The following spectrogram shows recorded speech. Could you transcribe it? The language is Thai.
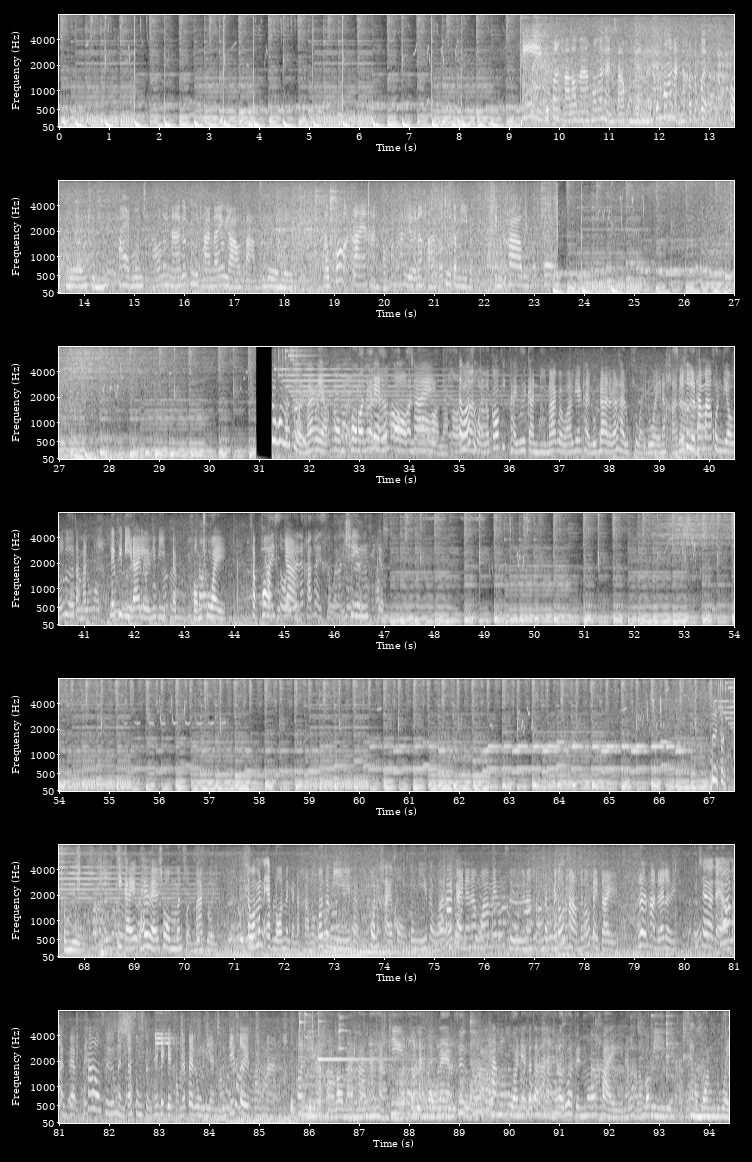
ทุกคนคะเรามาห้องอาหารเช้าของแรมแล้วซึ่งห้องอาหารนะเขาจะเปิด 6 โมงถึง 8 โมงเช้าเลยนะ ก็คือทานได้ยาวๆ 3 ชั่วโมงเลย แล้วก็รายอาหารเขาค่อนข้างเยอะนะคะ ก็คือจะมีแบบเป็นข้าวเป็นข้าวโพด ทุกคนมันสวยมากเลยอะพอพอพอแดดเลนเริ่มออออกกใช่ อ่อนๆนะร้อนแต่ว่าเนี่ยสวยแล้วก็พี่ไกด์บริการดีมากแบบว่าเรียกถ่ายรูปได้แล้วก็ถ่ายรูปสวยด้วยนะคะ ใช่ ก็คือถ้ามาคนเดียวก็คือสามารถเรียกพี่บีได้เลยพี่บีแบบพร้อมช่วยซัพพอร์ตถ่ายทุสกวยอย่างด้วยนะคะถ่ายสวย ชิงเดี๋ยว มวิวที่ไกด์ให้แวะชมมันสวยมากเลย แต่ว่ามันแอบร้อนเหมือนกันนะคะแล้วก็จะมีแบบคนขายของตรงนี้ แต่ว่าพี่ไกด์แนะนำว่าไม่ต้องซื้อนะคะ แบบไม่ต้องถามไม่ต้องใส่ใจเดินผ่านไปได้เลยไม่ใช่แต่เพราะว่าเหมือนแบบถ้าเราซื้อเหมือนจะส่งเสริมให้เด็ก ๆ เขาไม่ไปโรงเรียนมั้งที่เคยฟังมานะคะตอนนี้นะคะเรามาทานอาหารที่ห้องอาหารของโรงแรม ซึ่งทางครัวเนี่ยจะจัดอาหารให้เราด้วยเป็นหม้อไฟนะคะ แล้วก็มีแซลมอนด้วย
